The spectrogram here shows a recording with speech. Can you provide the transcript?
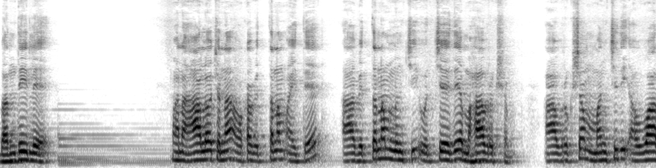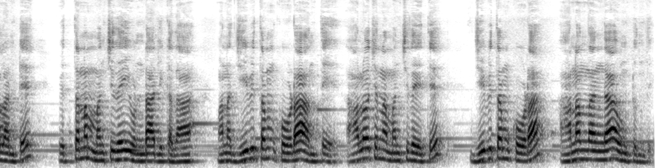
బందీలే. మన ఆలోచన ఒక విత్తనం అయితే ఆ విత్తనం నుంచి వచ్చేదే మహావృక్షం. ఆ వృక్షం మంచిది అవ్వాలంటే విత్తనం మంచిదై ఉండాలి కదా. మన జీవితం కూడా అంతే. ఆలోచన మంచిదైతే జీవితం కూడా ఆనందంగా ఉంటుంది.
